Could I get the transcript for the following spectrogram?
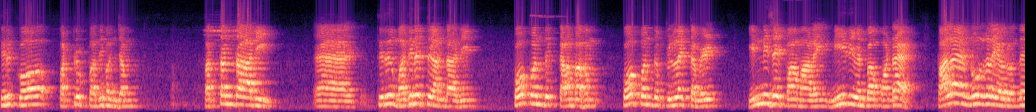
திருக்கோ பற்று பதிபஞ்சம் பத்தந்தாதி திரு மதினத்து அந்தாதி கோப்பந்து கலம்பகம் கோப்பந்து பிள்ளைத்தமிழ் இன்னிசை பாமாலை நீதி வெண்பா போன்ற பல நூல்களை அவர் வந்து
